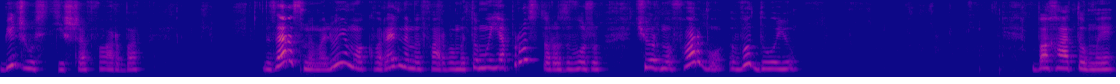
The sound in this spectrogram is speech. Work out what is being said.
більш густіша фарба. Зараз ми малюємо акварельними фарбами, тому я просто розвожу чорну фарбу водою. Багато ми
